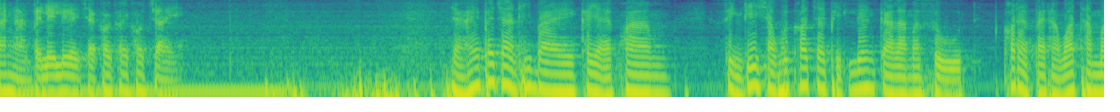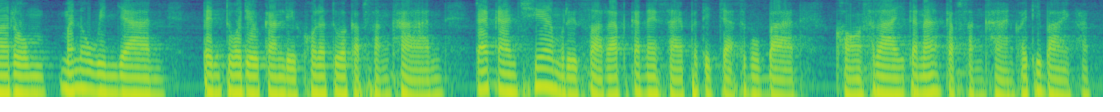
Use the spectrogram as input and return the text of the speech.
นั่งอ่านไปเรื่อย ๆ จะค่อย ๆ เข้าใจ อยากให้พระอาจารย์อธิบายขยายความสิ่งที่ชาวพุทธเข้าใจผิดเรื่องกาลามาสูตร ข้อถัดไปถามว่าธรรมารมมโนวิญญาณ เป็นตัวเดียวกันหรือคนละตัวกับสังขารและการเชื่อมหรือสอดรับกันในสายปฏิจจสมุปบาทของสลายตนะกับสังขารขอยอธิบายครับ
